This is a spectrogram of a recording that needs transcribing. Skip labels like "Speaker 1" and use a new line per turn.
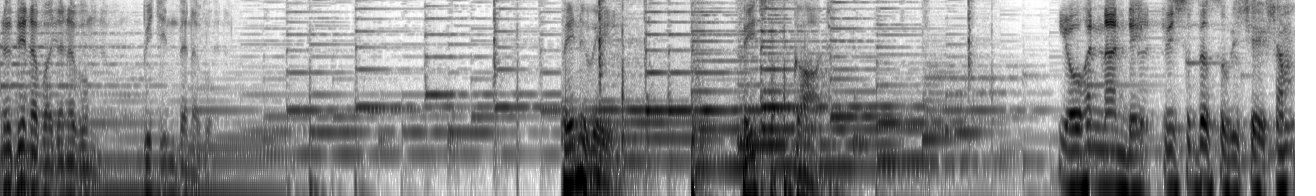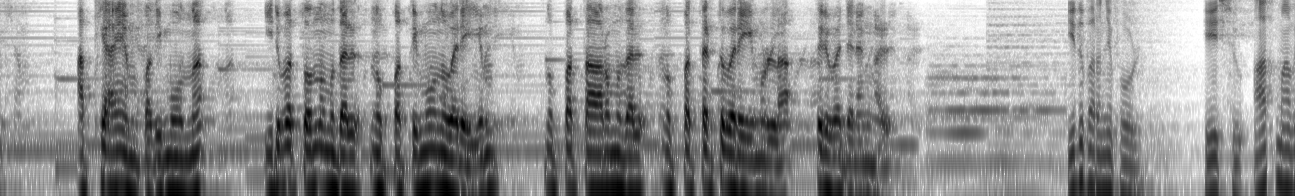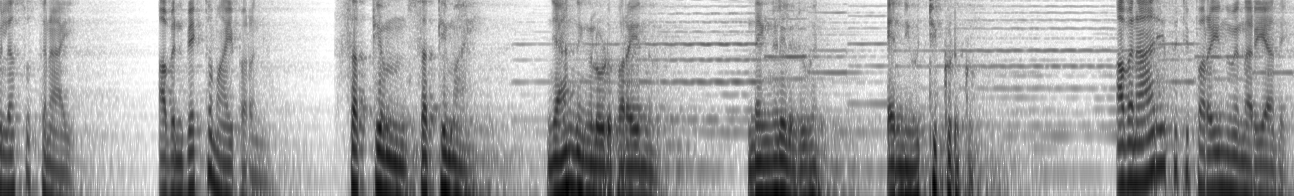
അനുദിന വചനവും വിചിന്തനവും.
പെനുവേൽ ഫേസ് ഓഫ് ഗാഡ്
യോഹന്നാന്റെ വിശുദ്ധ സുവിശേഷം അധ്യായം പതിമൂന്ന് ഇരുപത്തൊന്ന് മുതൽ മുപ്പത്തിമൂന്ന് വരെയും മുപ്പത്താറ് മുതൽ മുപ്പത്തെട്ട് വരെയുമുള്ള തിരുവചനങ്ങൾ.
ഇത് പറഞ്ഞപ്പോൾ യേശു ആത്മാവിൽ അസ്വസ്ഥനായി അവൻ വ്യക്തമായി പറഞ്ഞു
സത്യം സത്യമായി ഞാൻ നിങ്ങളോട് പറയുന്നു നിങ്ങളിൽ ഒരുവൻ എന്നെ ഒറ്റിക്കൊടുക്കും.
അവൻ ആരെപ്പറ്റി പറയുന്നുവെന്നറിയാതെ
